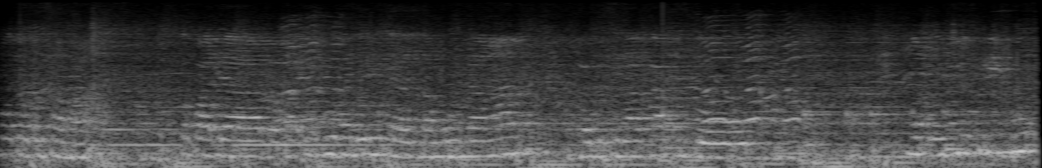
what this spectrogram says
foto bersama. Kepada Bapak Ibu hadirin dan tamu undangan kami silakan untuk menuju tribun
